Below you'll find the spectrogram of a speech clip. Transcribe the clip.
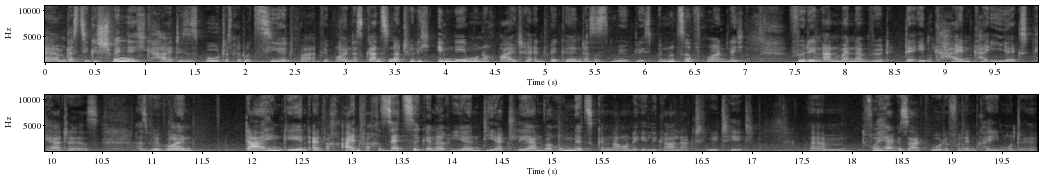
ähm, dass die Geschwindigkeit dieses Bootes reduziert war. Wir wollen das Ganze natürlich in Nemo noch weiterentwickeln, dass es möglichst benutzerfreundlich für den Anwender wird, der eben kein KI-Experte ist. Also wir wollen dahingehend einfach einfache Sätze generieren, die erklären, warum jetzt genau eine illegale Aktivität ähm, vorhergesagt wurde von dem KI-Modell.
